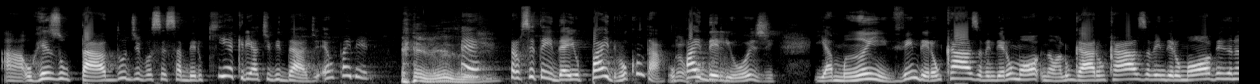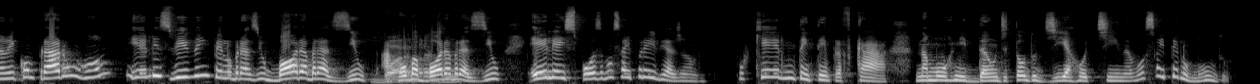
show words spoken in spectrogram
a- o resultado de você saber o que é criatividade. É o pai dele. É mesmo? É, para você ter ideia, o pai, vou contar, o Não, pai dele hoje e a mãe venderam casa, venderam móveis, não, alugaram casa, venderam móveis né, e compraram um home e eles vivem pelo Brasil, Bora Brasil, Bora arroba Brasil. Bora Brasil. Ele e a esposa vão sair por aí viajando. Porque ele não tem tempo para ficar na mornidão de todo dia, a rotina. Vou sair pelo mundo.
